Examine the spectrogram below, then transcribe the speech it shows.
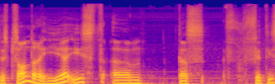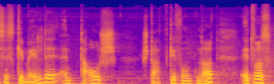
Das Besondere hier ist, ähm, dass für dieses Gemälde ein Tausch stattgefunden hat. Etwas,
